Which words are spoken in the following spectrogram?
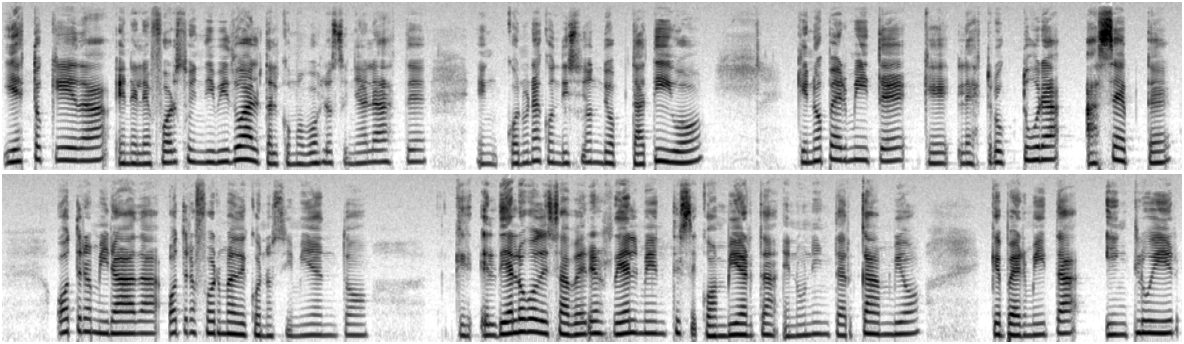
Y esto queda en el esfuerzo individual, tal como vos lo señalaste, con una condición de optativo que no permite que la estructura acepte otra mirada, otra forma de conocimiento, que el diálogo de saberes realmente se convierta en un intercambio que permita incluir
